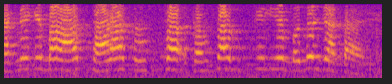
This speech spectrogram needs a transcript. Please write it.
जागने के बाद सारा संसार उसके लिए बदल जाता है।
